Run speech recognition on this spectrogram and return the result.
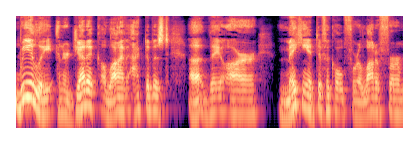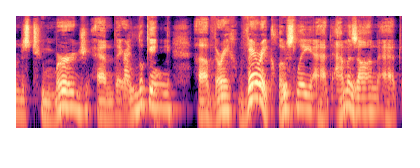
really energetic, alive activists. Uh, they are making it difficult for a lot of firms to merge, and they are right. looking uh, very, very closely at Amazon, at,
